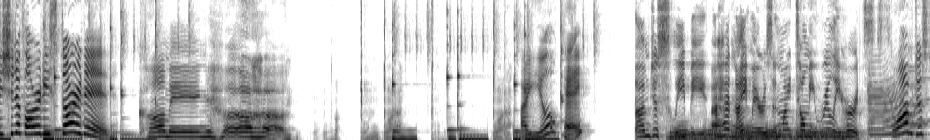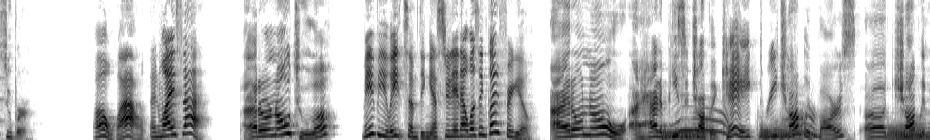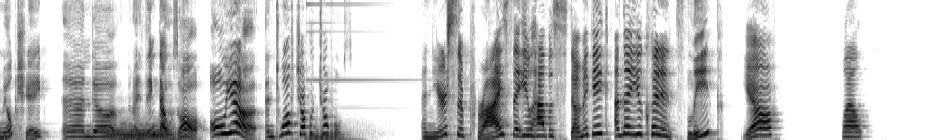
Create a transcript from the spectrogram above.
we should have already started. Coming. Are you okay? I'm just sleepy. I had nightmares and my tummy really hurts. So I'm just super. Oh, wow. And why is that? I don't know, Tula. Maybe you ate something yesterday that wasn't good for you. I don't know. I had a piece of chocolate cake, three chocolate bars, a chocolate milkshake, and uh, I think that was all. Oh, yeah, and 12 chocolate truffles. And you're surprised that you have a stomach ache and that you couldn't sleep? Yeah. Well,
